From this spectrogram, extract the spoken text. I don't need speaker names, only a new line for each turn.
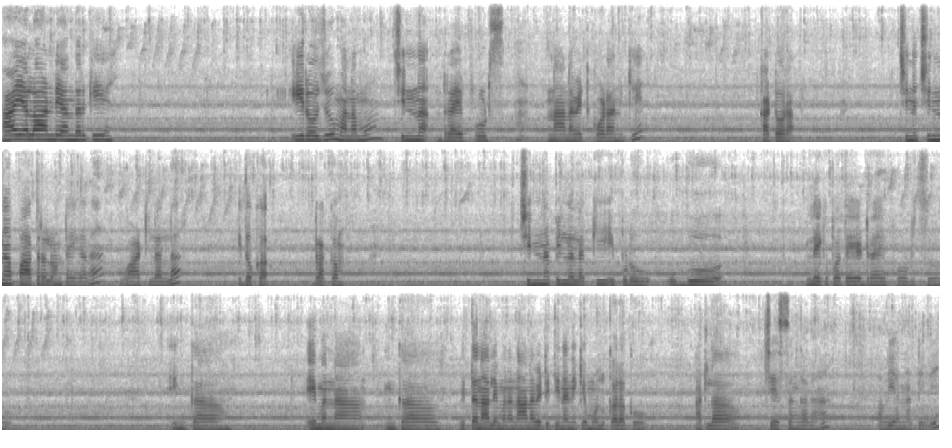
Hi ఎలా అండి అందరికీ? ఈరోజు మనము చిన్న డ్రై ఫ్రూట్స్ నానబెట్టుకోవడానికి కటోరా. చిన్న చిన్న పాత్రలు ఉంటాయి కదా వాటిలల్లో ఇదొక రకం. చిన్న పిల్లలకి ఇప్పుడు ఉగ్గు లేకపోతే డ్రై ఫ్రూట్స్ ఇంకా ఏమన్నా ఇంకా విత్తనాలు ఏమన్నా నానబెట్టి తిననీకే మొలకలకు అట్లా చేస్తాం కదా అవి అన్నట్టు ఇవి.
